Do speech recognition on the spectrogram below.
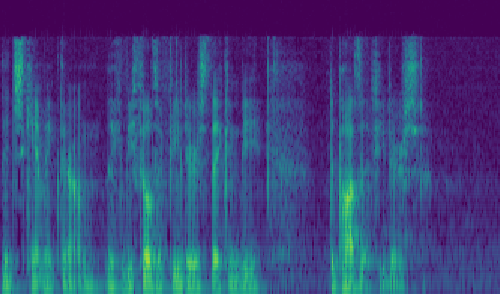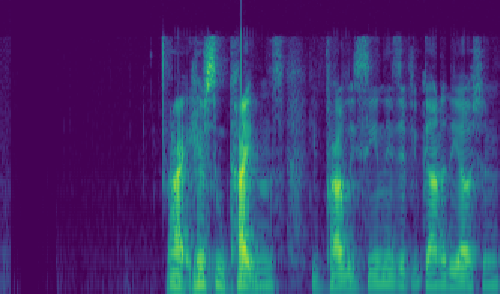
they just can't make their own. They can be filter feeders, they can be deposit feeders. All right, here's some chitons. You've probably seen these if you've gone to the ocean,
